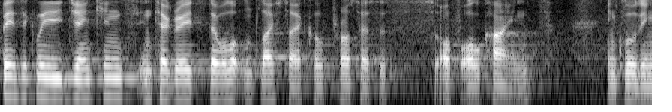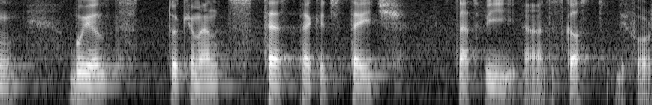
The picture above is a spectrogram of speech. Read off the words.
basically, Jenkins integrates development lifecycle processes of all kinds, including build, document, test, package stage that we uh, discussed before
